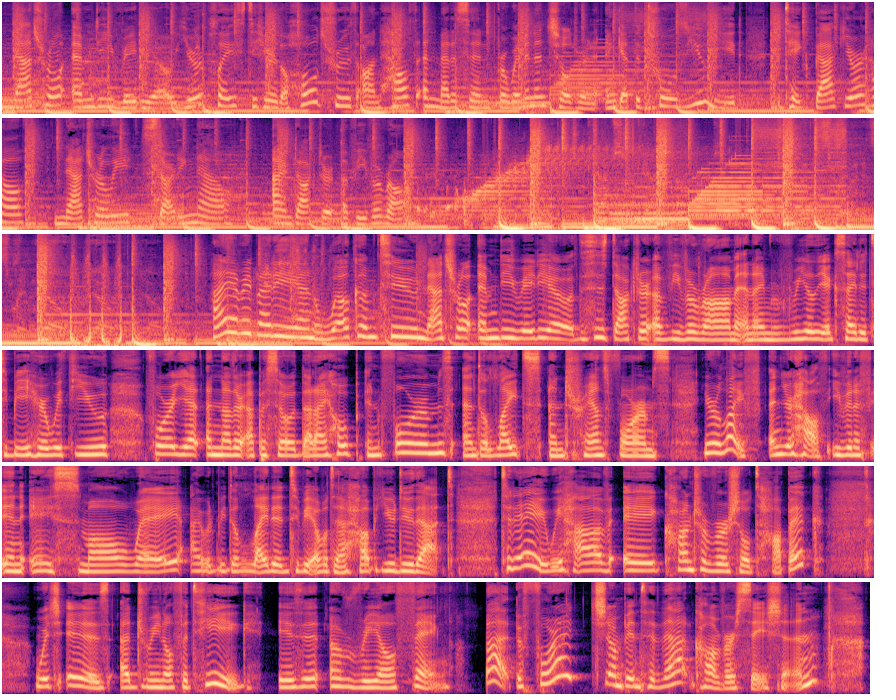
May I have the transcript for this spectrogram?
Natural MD Radio, your place to hear the whole truth on health and medicine for women and children and get the tools you need to take back your health naturally starting now. I'm Dr. Aviva Romm. Hi, everybody, and welcome to Natural MD Radio. This is Dr. Aviva Romm, and I'm really excited to be here with you for yet another episode that I hope informs and delights and transforms your life and your health, even if in a small way. I would be delighted to be able to help you do that. Today, we have a controversial topic, which is adrenal fatigue. Is it a real thing? But before I jump into that conversation,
